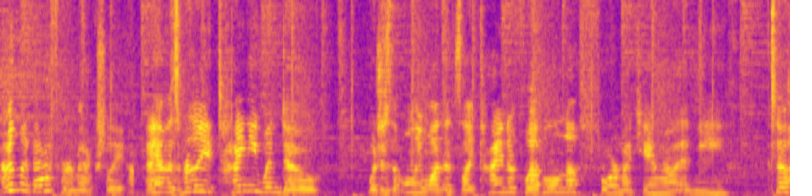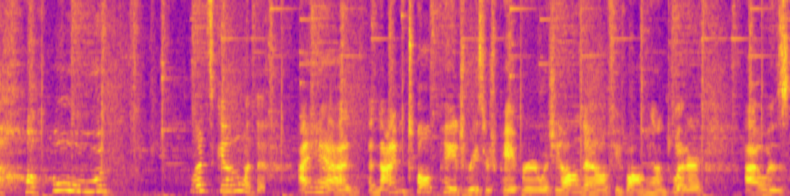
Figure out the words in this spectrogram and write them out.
I'm in my bathroom actually. And I have this really tiny window which is the only one that's like kind of level enough for my camera and me. So let's get on with it. I had a 9 to 12 page research paper, which you all know if you follow me on Twitter, I was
